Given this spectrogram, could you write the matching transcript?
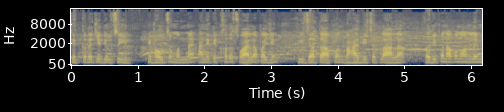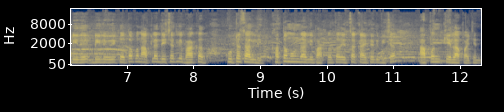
शेतकऱ्याचे दिवस येईल. हे भाऊचं म्हणणं आहे आणि ते खरंच व्हायला पाहिजे. पिझ्झा तर आपण बाहेर देशातला आला तरी पण आपण ऑनलाईन डिले डिलिव्हरी करतो. पण आपल्या देशातली भाकर कुठं चालली? खतम होऊन झाली भाकर. तर याचा काहीतरी विचार आपण केला पाहिजे.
